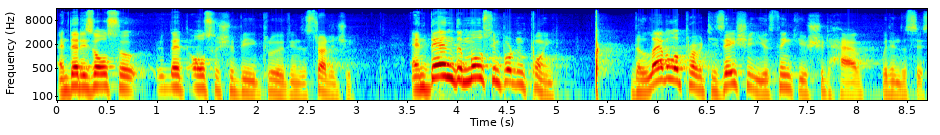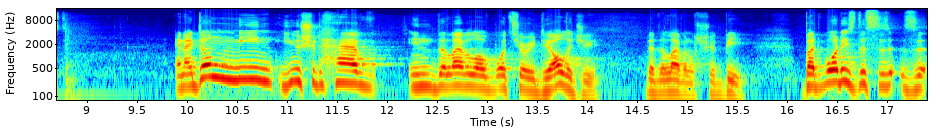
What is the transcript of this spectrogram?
And that, is also, that also should be included in the strategy. And then the most important point, the level of privatization you think you should have within the system. And I don't mean you should have in the level of what's your ideology that the level should be. But what is the,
